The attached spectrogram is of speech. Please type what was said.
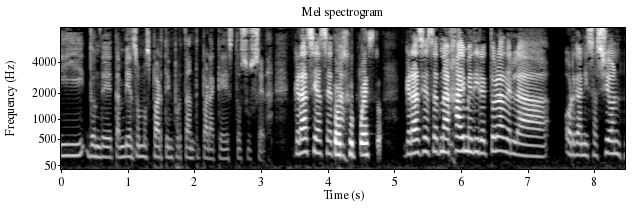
y donde también somos parte importante para que esto suceda. Gracias, Edna. Por supuesto. Gracias, Edna Jaime, directora de la organización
